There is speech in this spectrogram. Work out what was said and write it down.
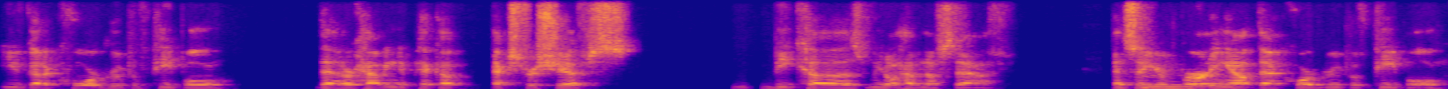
you've got a core group of people that are having to pick up extra shifts because we don't have enough staff. And so you're mm. burning out that core group of people.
